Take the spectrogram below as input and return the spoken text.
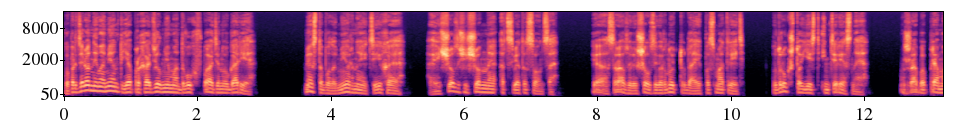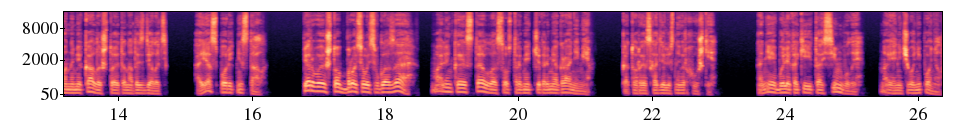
В определенный момент я проходил мимо двух впадин в горе. Место было мирное, тихое, а еще защищенное от света солнца. Я сразу решил завернуть туда и посмотреть, вдруг что есть интересное. Жаба прямо намекала, что это надо сделать, а я спорить не стал. Первое, что бросилось в глаза, Маленькая стелла с острыми четырьмя гранями, которые сходились на верхушке. На ней были какие-то символы, но я ничего не понял.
